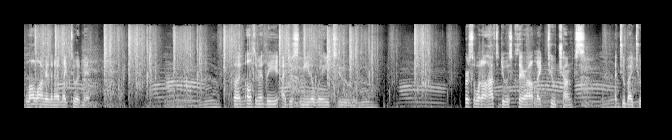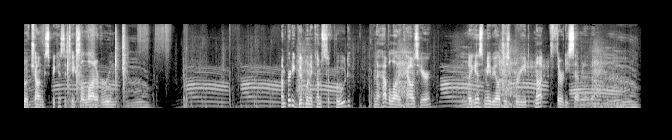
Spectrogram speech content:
a lot longer than I'd like to admit. But mm-hmm. ultimately, I just need a way to... Mm-hmm. First of all, what I'll have to do is clear out like two chunks. A two by two of chunks because it takes a lot of room. I'm pretty good when it comes to food. And I have a lot of cows here. But I guess mm-hmm. maybe I'll just breed, not 37 of them.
